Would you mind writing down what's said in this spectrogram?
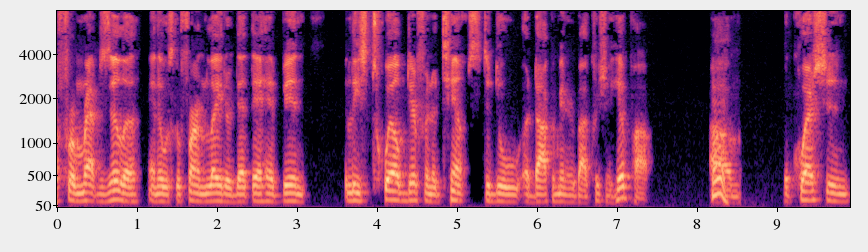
from Rapzilla, and it was confirmed later that there had been at least 12 different attempts to do a documentary about Christian hip hop. Um, the question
